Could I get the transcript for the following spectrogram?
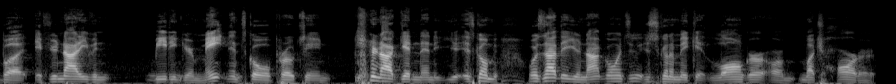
But if you're not even meeting your maintenance goal protein, you're not getting any. It's going to be, well, it's not that you're not going to, it's just going to make it longer or much harder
